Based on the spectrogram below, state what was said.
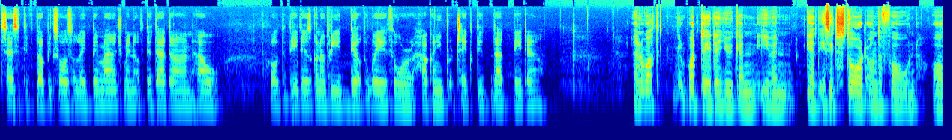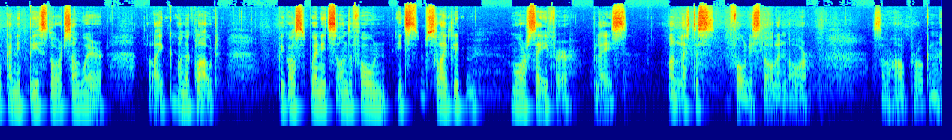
sensitive topics also, like the management of the data and how how the data is going to be dealt with, or how can you protect it, that data. And what what data you can even get? Is it stored on the phone or can it be stored somewhere, like on the cloud? Because when it's on the phone, it's slightly more safer place, unless the phone is stolen or somehow broken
